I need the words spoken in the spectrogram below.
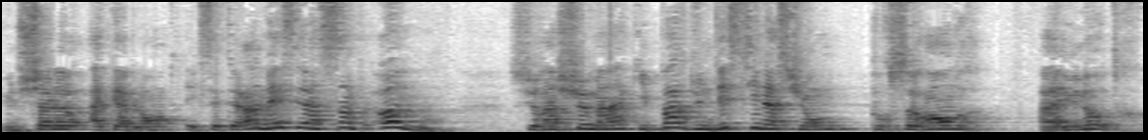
une chaleur accablante, etc. Mais c'est un simple homme sur un chemin qui part d'une destination pour se rendre à une autre.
